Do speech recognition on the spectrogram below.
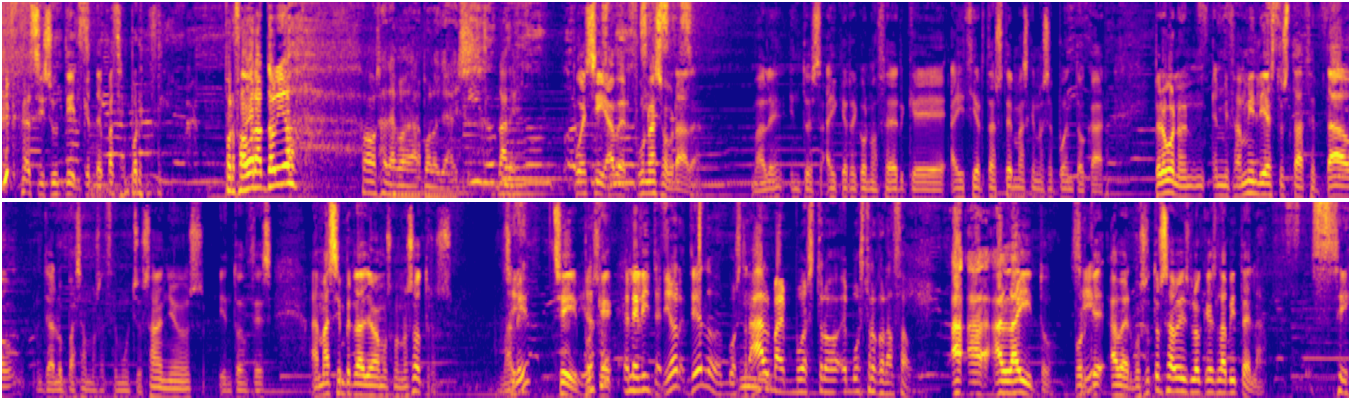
Así sutil, que te pasa por encima. Por favor, Antonio, vamos allá con el Apologize. Dale. Pues sí, a ver, fue una sobrada. ¿Vale? Entonces hay que reconocer que hay ciertos temas que no se pueden tocar. Pero bueno, en, en mi familia esto está aceptado, ya lo pasamos hace muchos años, y entonces, además siempre la llevamos con nosotros. ¿Vale? Sí, ¿Y porque eso? En el interior, entiendo. En vuestra Mm. alma, en vuestro, en vuestro corazón. a- a- al ladito. Porque, ¿Sí? a ver, ¿vosotros sabéis lo que es la vitela? Sí,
